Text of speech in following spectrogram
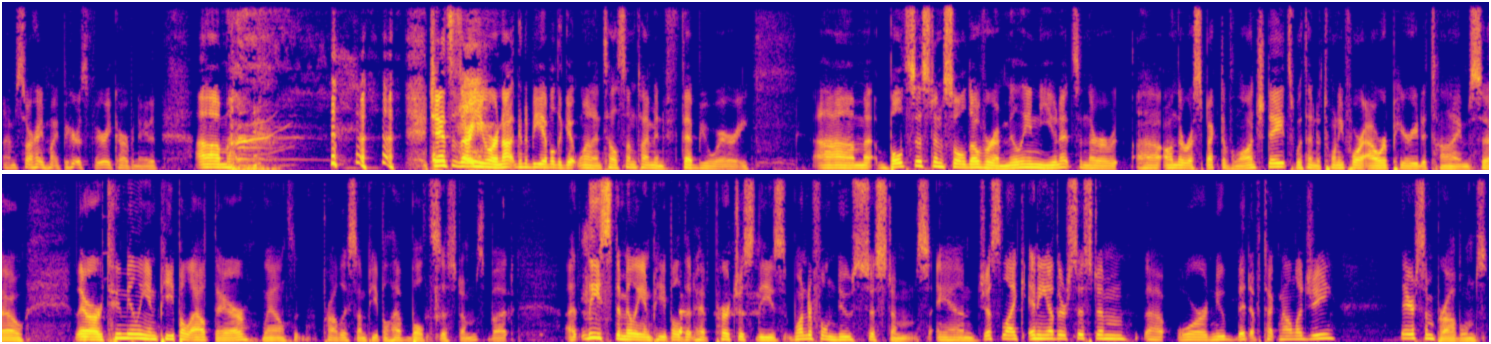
I'm sorry, my beer is very carbonated. Um, chances are you are not going to be able to get one until sometime in February. Um, both systems sold over a million units in their uh, on their respective launch dates within a 24-hour period of time. So there are two million people out there. Well, probably some people have both systems, but at least a million people that have purchased these wonderful new systems. And just like any other system uh, or new bit of technology, there's some problems.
